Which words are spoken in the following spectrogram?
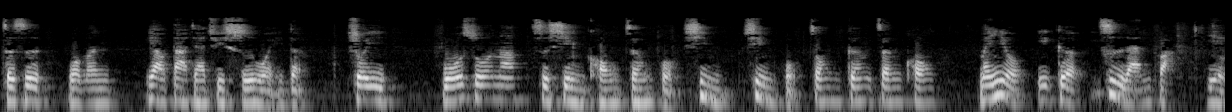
这是我们要大家去思维的。所以佛说呢，是性空真火，性性火中跟真空。没有一个自然法，也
